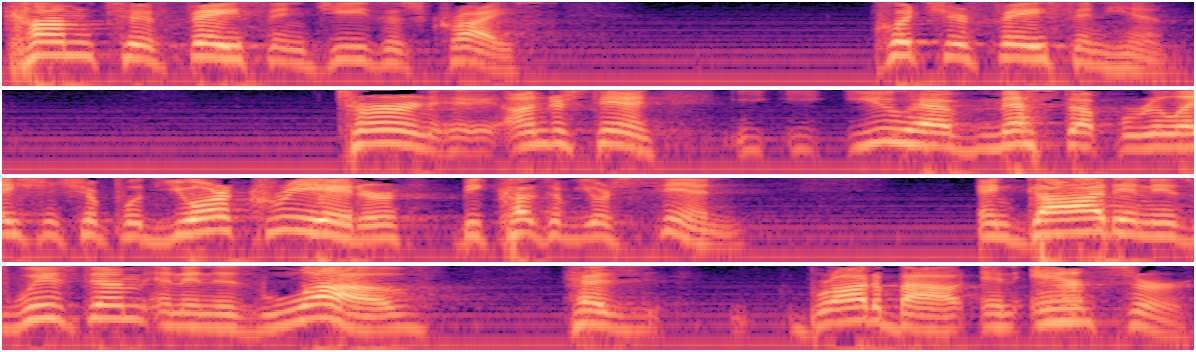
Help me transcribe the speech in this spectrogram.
Come to faith in Jesus Christ. Put your faith in Him. Turn, understand, you have messed up relationship with your Creator because of your sin. And God in His wisdom and in His love has brought about an answer.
